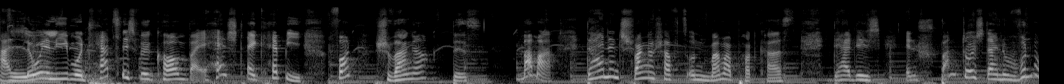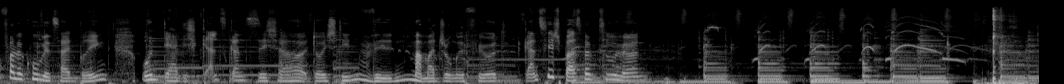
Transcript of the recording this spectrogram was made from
Hallo ihr Lieben und herzlich willkommen bei Hashtag Happy von Schwanger bis Mama, deinen Schwangerschafts- und Mama-Podcast, der dich entspannt durch deine wundervolle Kugelzeit bringt und der dich ganz, ganz sicher durch den wilden Mama-Dschungel führt. Ganz viel Spaß beim Zuhören.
